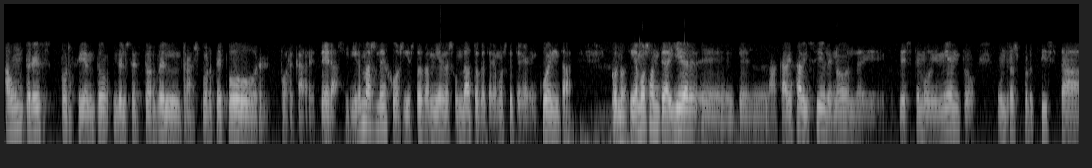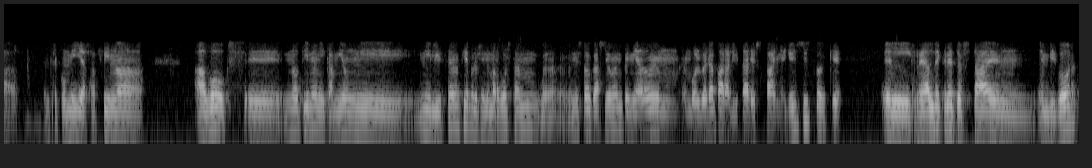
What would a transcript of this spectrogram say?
a un 3% del sector del transporte por, por carretera. Sin ir más lejos, y esto también es un dato que tenemos que tener en cuenta, conocíamos anteayer eh, que la cabeza visible ¿no? de, este movimiento, un transportista, entre comillas, afín a, a Vox, eh, no tiene ni camión ni, ni licencia, pero sin embargo están en esta ocasión empeñado en, volver a paralizar España. Yo insisto en que el Real Decreto está en, vigor,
